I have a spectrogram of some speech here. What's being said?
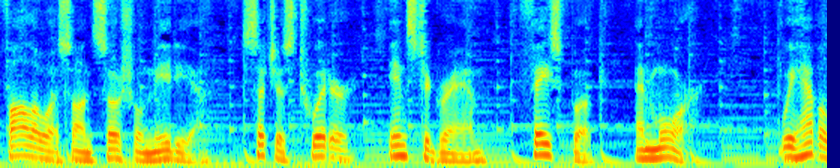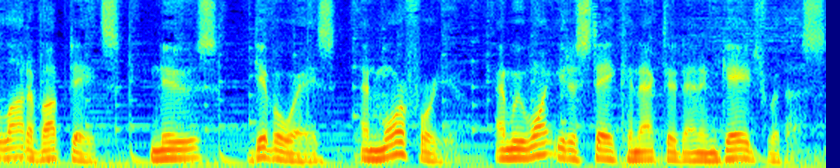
Follow us on social media, such as Twitter, Instagram, Facebook, and more. We have a lot of updates, news, giveaways, and more for you, and we want you to stay connected and engaged with us.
